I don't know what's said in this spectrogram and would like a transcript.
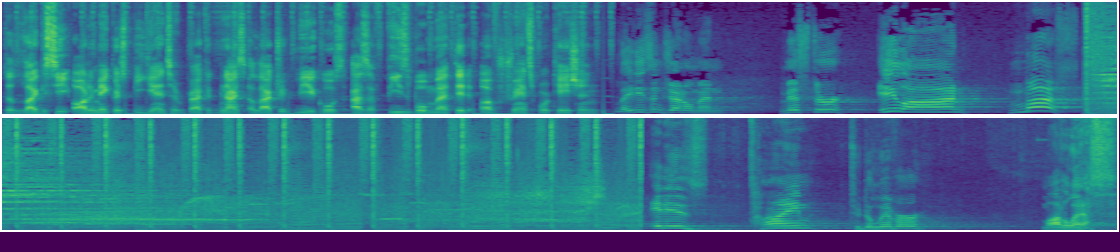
the legacy automakers began to recognize electric vehicles as a feasible method of transportation. Ladies and gentlemen, Mr. Elon Musk! It is time to deliver Model S.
